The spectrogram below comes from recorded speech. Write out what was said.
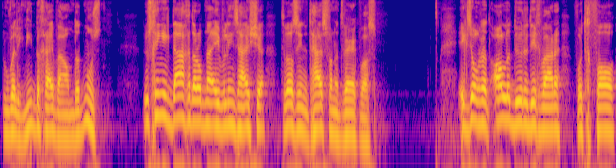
Hoewel ik niet begrijp waarom dat moest. Dus ging ik dagen daarop naar Eveliens huisje, terwijl ze in het huis van het werk was. Ik zorgde dat alle deuren dicht waren voor het geval,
